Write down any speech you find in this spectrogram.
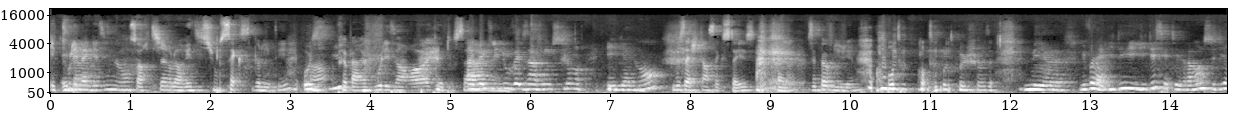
Et, tous les ben, magazines vont sortir leur édition sexe de l'été. Aussi. Hein. Préparez-vous les enroques, tout ça. Avec les nouvelles injonctions également. De s'acheter un sextoys. vous n'êtes pas obligé. entre, autres choses. Mais, euh, mais voilà, l'idée, c'était vraiment de se dire,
